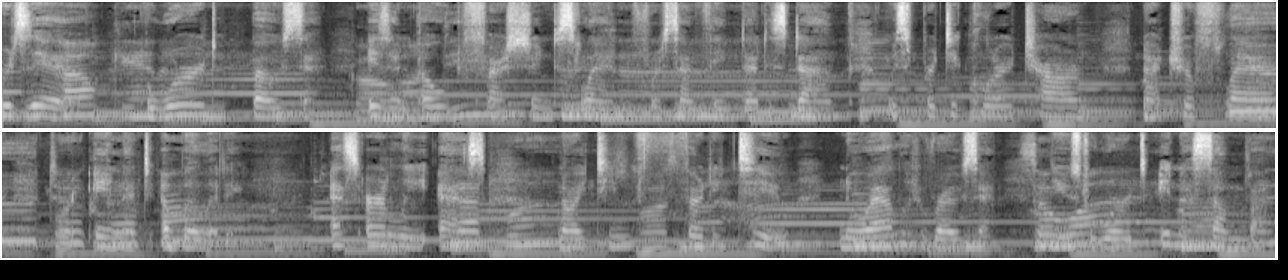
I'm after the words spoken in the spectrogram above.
Brazil, the word bossa is an old fashioned slang for something that is done with particular charm, natural flair, or innate ability. As early as 1932, Noel Rosa used the word in a samba.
